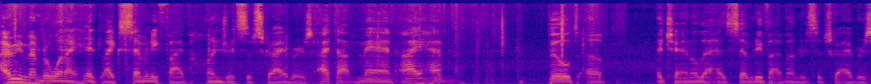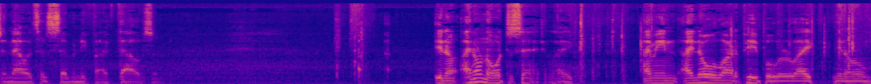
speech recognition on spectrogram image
I remember when I hit like 7,500 subscribers, I thought, man, I have built up a channel that has 7,500 subscribers and now it's at 75,000. You know, I don't know what to say. Like, I mean, I know a lot of people are like, you know,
